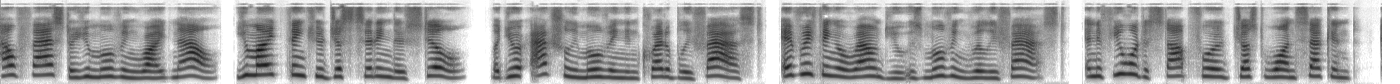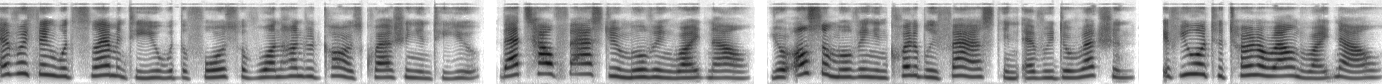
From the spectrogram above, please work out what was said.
How fast are you moving right now? You might think you're just sitting there still, but you're actually moving incredibly fast. Everything around you is moving really fast. And if you were to stop for just one second, everything would slam into you with the force of 100 cars crashing into you. That's how fast you're moving right now. You're also moving incredibly fast in every direction. If you were to turn around right now,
